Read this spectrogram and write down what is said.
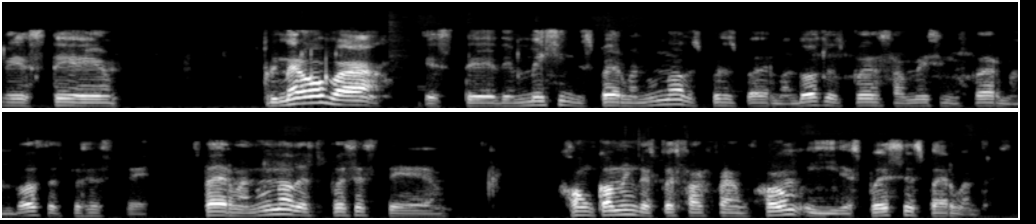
Este. Primero va este The Amazing Spider-Man 1, después Spider-Man 2, después Amazing Spider-Man 2, después este Spider-Man 1, después este Homecoming, después Far From Home y después Spider-Man 3.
